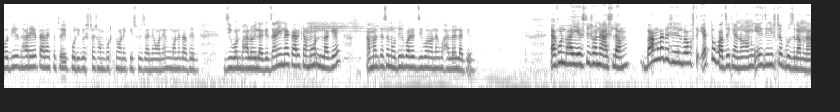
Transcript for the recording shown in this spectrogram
নদীর ধারে, তারা কিন্তু এই পরিবেশটা সম্পর্কে অনেক কিছুই জানে। অনেক মনে তাদের জীবন ভালোই লাগে। জানি না কার কেমন লাগে। আমার কাছে নদীর পাড়ের জীবন অনেক ভালোই লাগে। এখন ভাই স্টেশনে আসলাম। বাংলাদেশ রেল ব্যবস্থা এত বাজে কেন? আমি এই জিনিসটা বুঝলাম না।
